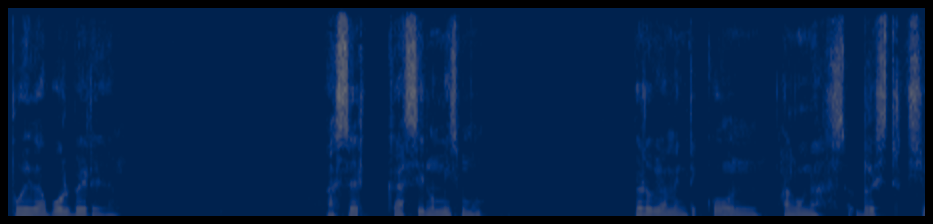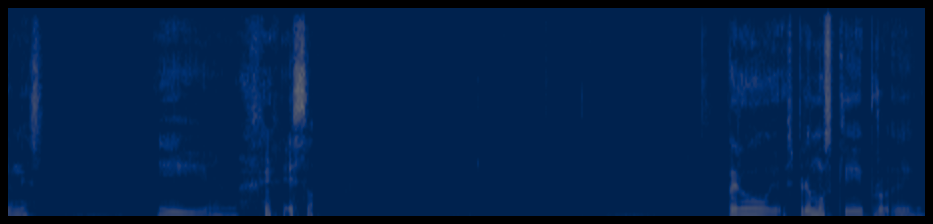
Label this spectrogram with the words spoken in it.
pueda volver hacer casi lo mismo pero obviamente con algunas restricciones. Y eso. Pero esperemos que eh,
